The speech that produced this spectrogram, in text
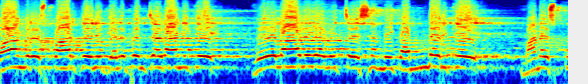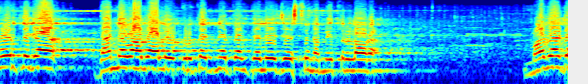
కాంగ్రెస్ పార్టీని గెలిపించడానికి వేలాదిగా విచ్చేసిన మీకు అందరికీ మనస్ఫూర్తిగా ధన్యవాదాలు కృతజ్ఞతలు తెలియజేస్తున్న మిత్రులారా. మొదట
